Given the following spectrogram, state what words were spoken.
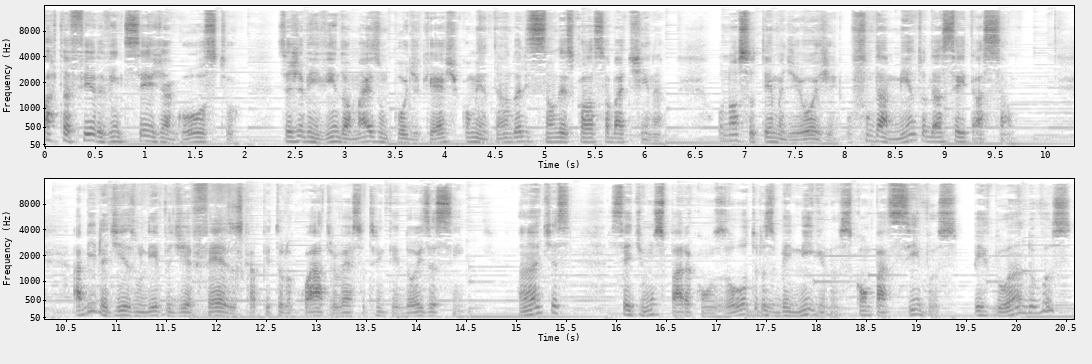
Quarta-feira, 26 de agosto. Seja bem-vindo a mais um podcast comentando a lição da Escola Sabatina. O nosso tema de hoje, o fundamento da aceitação. A Bíblia diz no livro de Efésios, capítulo 4, verso 32 assim: Antes, sede uns para com os outros benignos, compassivos, perdoando-vos,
